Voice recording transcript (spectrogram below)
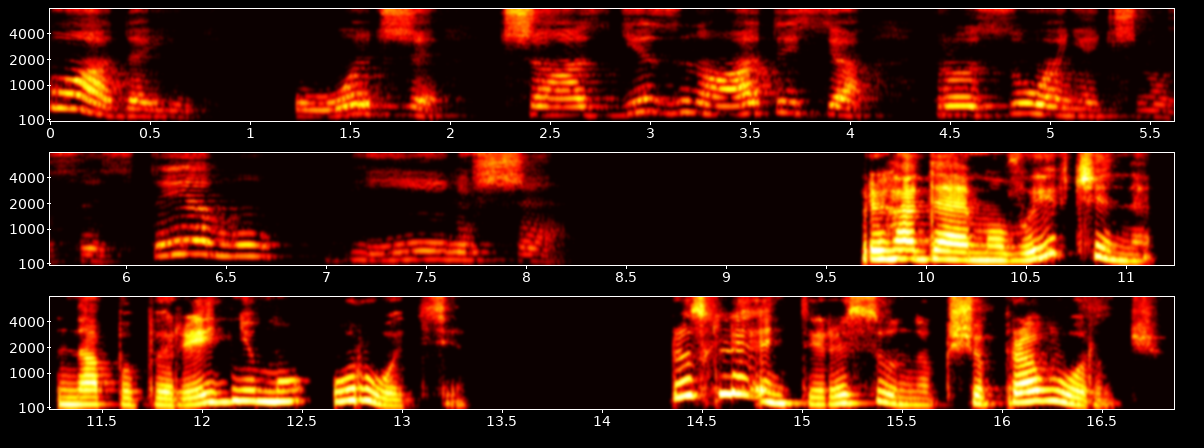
падають? Отже, час дізнатися про сонячну систему більше. Пригадаємо вивчене на попередньому уроці. Розгляньте рисунок, що праворуч.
